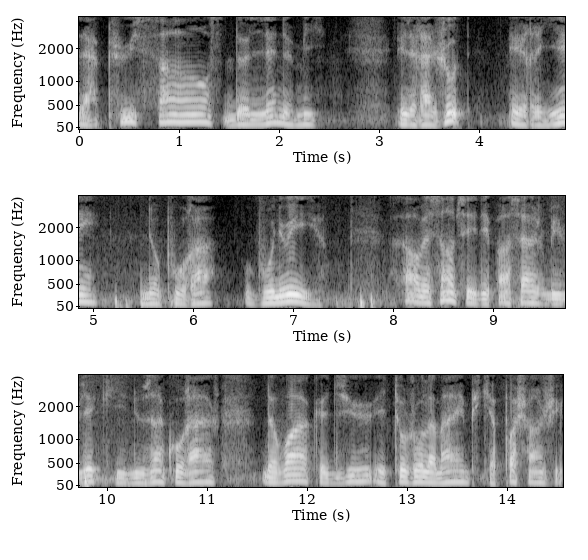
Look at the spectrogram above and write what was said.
la puissance de l'ennemi. Il rajoute, et rien ne pourra vous nuire. Alors, il me semble que c'est des passages bibliques qui nous encouragent de voir que Dieu est toujours le même et qu'il n'a pas changé.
